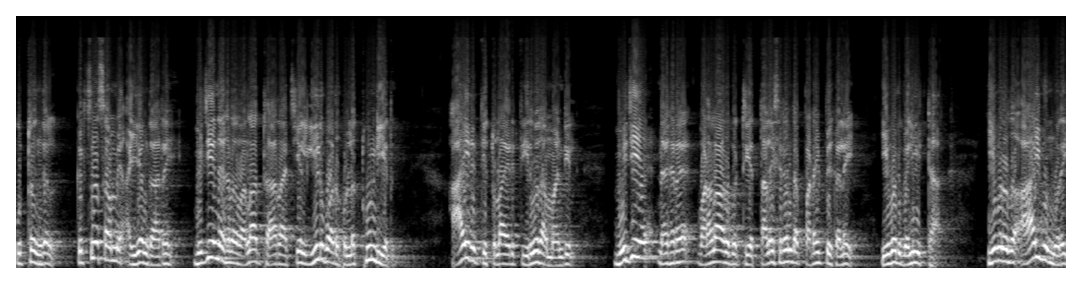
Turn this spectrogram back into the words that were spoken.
புத்தகங்கள் கிருஷ்ணசாமி ஐயங்காரை விஜயநகர வரலாற்று ஆராய்ச்சியில் ஈடுபாடு கொள்ள தூண்டியது. ஆயிரத்தி தொள்ளாயிரத்தி இருபதாம் ஆண்டில் விஜயநகர வரலாறு பற்றிய தலைசிறந்த படைப்புகளை இவர் வெளியிட்டார். இவரது ஆய்வு முறை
